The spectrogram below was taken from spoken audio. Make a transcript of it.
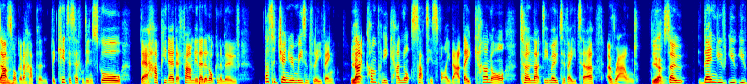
That's mm. not going to happen. The kids are settled in school, they're happy there, their family there, they're not going to move. That's a genuine reason for leaving. Yeah. That company cannot satisfy that. They cannot turn that demotivator around. Yeah. So then you you you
